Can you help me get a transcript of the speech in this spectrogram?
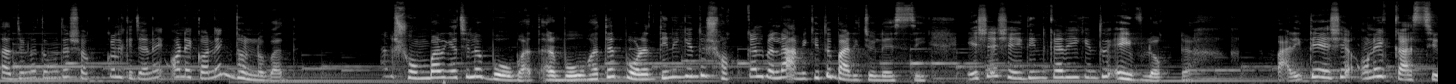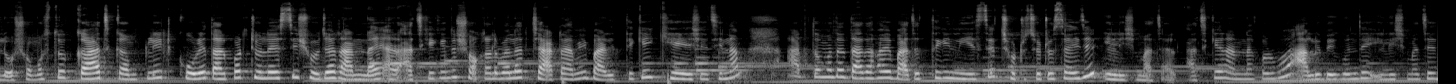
তার জন্য তোমাদের সকলকে জানাই অনেক অনেক ধন্যবাদ। আর সোমবার গেছিল বৌভাত আর বৌভাতের পরের দিনই কিন্তু সকালবেলা আমি কিন্তু বাড়ি চলে এসেছি। এসে সেই দিনকারই কিন্তু এই ব্লগটা বাড়িতে এসে অনেক কাজ ছিল। সমস্ত কাজ কমপ্লিট করে তারপর চলে এসেছি সোজা রান্নায়। আর আজকে কিন্তু সকালবেলার চাটা আমি বাড়ির থেকেই খেয়ে এসেছিলাম। আর তোমাদের দাদাভাই বাজার থেকে নিয়ে এসছে ছোটো ছোটো সাইজের ইলিশ মাছ। আর আজকে রান্না করব আলু বেগুন দিয়ে ইলিশ মাছের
